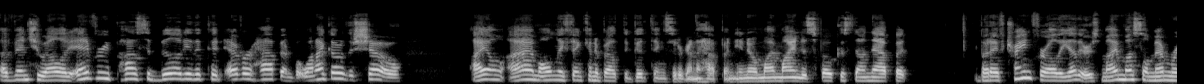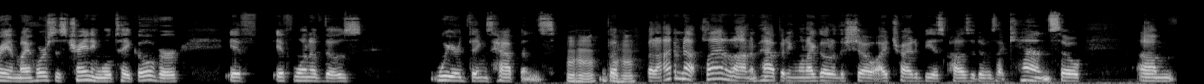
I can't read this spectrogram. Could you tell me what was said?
eventuality, every possibility that could ever happen. But when I go to the show, I, I'm only thinking about the good things that are going to happen. You know, my mind is focused on that, but but I've trained for all the others. My muscle memory and my horse's training will take over if if one of those weird things happens. Mm-hmm, but mm-hmm. but I'm not planning on them happening when I go to the show. I try to be as positive as I can. So um,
